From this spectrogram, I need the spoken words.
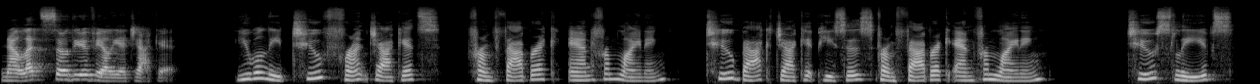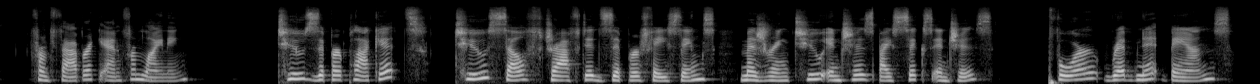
Now let's sew the Avelia jacket. You will need two front jackets from fabric and from lining, two back jacket pieces from fabric and from lining, two sleeves from fabric and from lining, two zipper plackets, two self drafted zipper facings measuring 2 inches by 6 inches, four rib knit bands,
